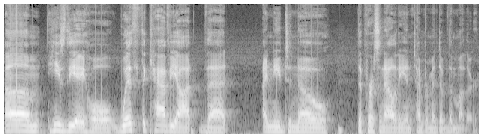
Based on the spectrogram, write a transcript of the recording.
Um, he's the a hole with the caveat that I need to know the personality and temperament of the mother.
